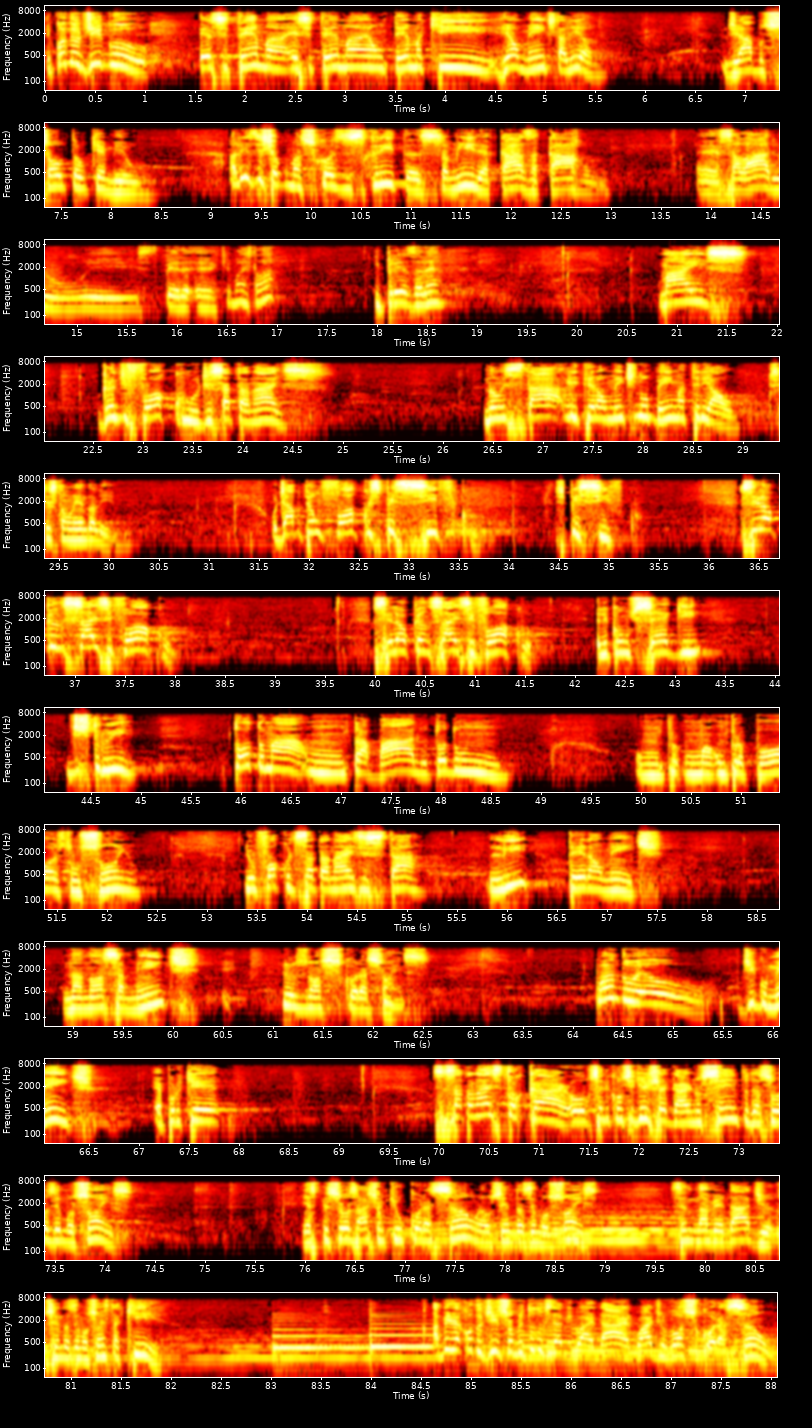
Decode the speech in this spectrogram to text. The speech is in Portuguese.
E quando eu digo esse tema, esse tema é um tema que realmente está ali, ó. Diabo, solta o que é meu. Ali existem algumas coisas escritas: família, casa, carro, é, salário e. É, que mais está lá? Empresa, né? Mas o grande foco de Satanás não está literalmente no bem material que vocês estão lendo ali. O diabo tem um foco específico, específico. Se ele alcançar esse foco, se ele alcançar esse foco, ele consegue destruir todo uma, um trabalho, todo um, um, uma, um propósito, um sonho. E o foco de Satanás está literalmente na nossa mente e nos nossos corações. Quando eu digo mente, é porque se Satanás tocar, ou se ele conseguir chegar no centro das suas emoções, e as pessoas acham que o coração é o centro das emoções, sendo na verdade o centro das emoções está aqui, a Bíblia, quando diz sobre tudo que você deve guardar, guarde o vosso coração,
